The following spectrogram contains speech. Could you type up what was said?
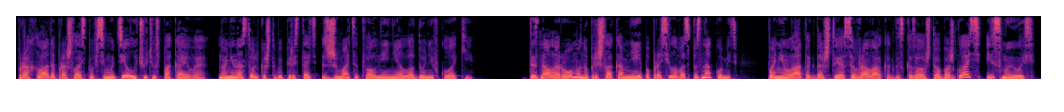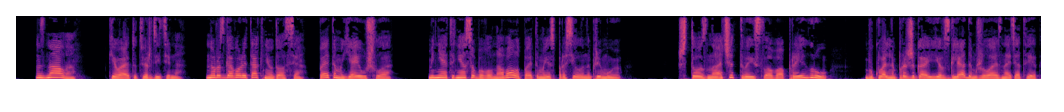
Прохлада прошлась по всему телу, чуть успокаивая, но не настолько, чтобы перестать сжимать от волнения ладони в кулаки. «Ты знала Рому, но пришла ко мне и попросила вас познакомить. «Поняла тогда, что я соврала, когда сказала, что обожглась, и смылась». «Знала», — кивает утвердительно. «Но разговор и так не удался, поэтому я и ушла». Меня это не особо волновало, поэтому я спросила напрямую. «Что значат твои слова про игру?» Буквально прожигая ее взглядом, желая знать ответ.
